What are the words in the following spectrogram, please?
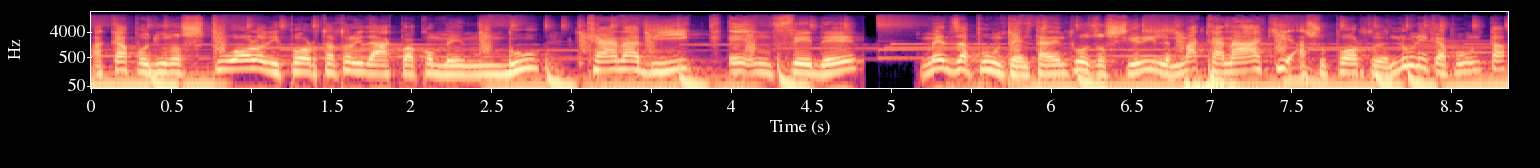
a capo di uno stuolo di portatori d'acqua come Mbu, Kanabik e Nfede. Mezza punta il talentuoso Cyril Makanaki a supporto dell'unica punta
